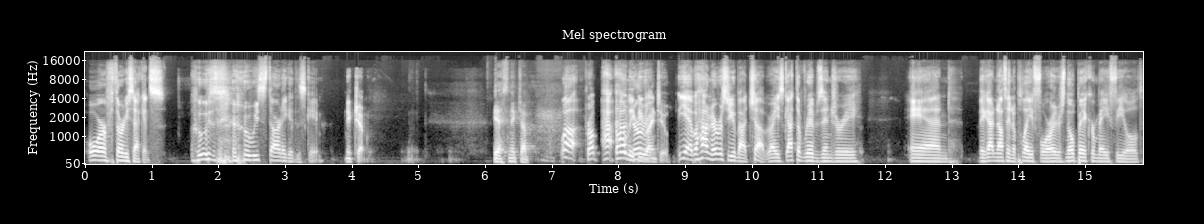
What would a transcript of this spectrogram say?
or 30 seconds. Who's who are we starting in this game? Nick Chubb. Yes, Nick Chubb. Well, Prob- how- how probably P. nervous- Ryan too. Yeah, but how nervous are you about Chubb? Right, he's got the ribs injury, and they got nothing to play for. There's no Baker Mayfield.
